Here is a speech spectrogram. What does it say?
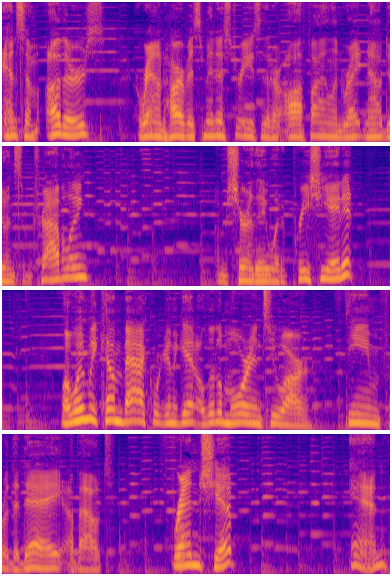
and some others around Harvest Ministries that are off island right now doing some traveling. I'm sure they would appreciate it. Well, when we come back, we're going to get a little more into our theme for the day about friendship, and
